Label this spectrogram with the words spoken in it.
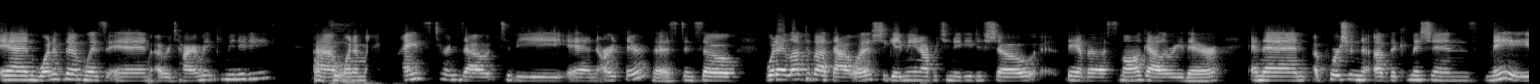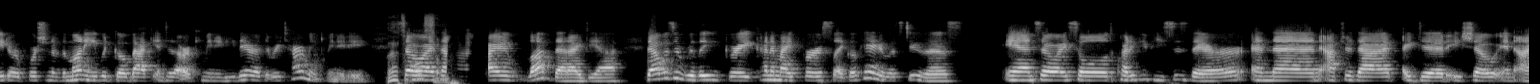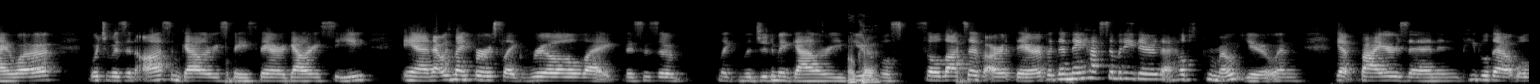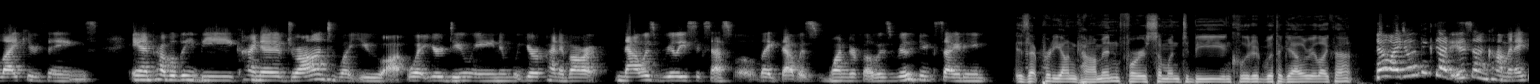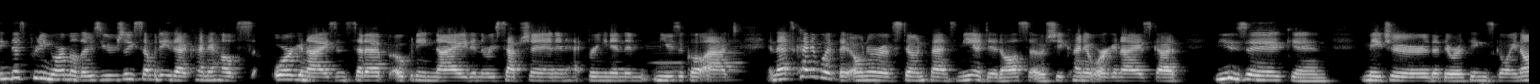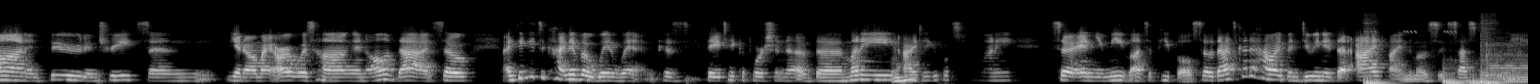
And one of them was in a retirement community. Oh, um. One of my clients turns out to be an art therapist, and so what I loved about that was she gave me an opportunity to show. They have a small gallery there, and then a portion of the commissions made or a portion of the money would go back into the our community there at the retirement community. That's so awesome. I thought I loved that idea. That was a really great kind of my first like, okay, let's do this. And so I sold quite a few pieces there. And then after that, I did a show in Iowa, which was an awesome gallery space there, Gallery C. And that was my first like real like this is a like legitimate gallery, Okay. beautiful. So lots of art there. But then they have somebody there that helps promote you and get buyers in and people that will like your things and probably be kind of drawn to what you uh, what you're doing and what your kind of art. And that was really successful. Like that was wonderful. It was really exciting. Is that pretty uncommon for someone to be included with a gallery like that? No, I don't think that is uncommon. I think that's pretty normal. There's usually somebody that kind of helps organize and set up opening night and the reception and bringing in the musical act. And that's kind of what the owner of Stone Fence, Mia, did also. She kind of organized, got music and made sure that there were things going on and food and treats and, you know, my art was hung and all of that. So I think it's a kind of a win-win because they take a portion of the money, Mhm. I take a portion of the money. So, and you meet lots of people. So that's kind of how I've been doing it that I find the most successful for me.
